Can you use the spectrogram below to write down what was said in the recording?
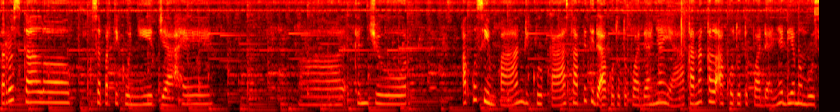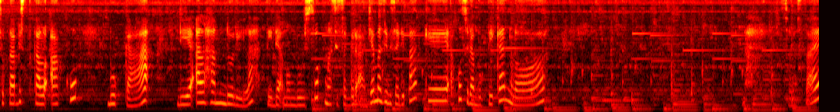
Terus kalau seperti kunyit, jahe, uh, kencur, aku simpan di kulkas tapi tidak aku tutup wadahnya ya. Karena kalau aku tutup wadahnya dia membusuk. Tapi kalau aku buka dia alhamdulillah tidak membusuk. Masih seger aja masih bisa dipakai. Aku sudah buktikan loh. Nah selesai.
